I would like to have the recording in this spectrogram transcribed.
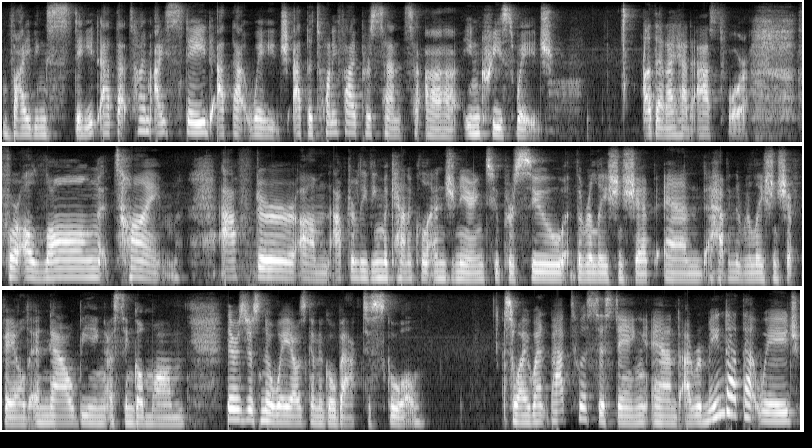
vibing state at that time, I stayed at that wage, at the 25% uh, increase wage. Uh, that I had asked for for a long time after um, after leaving mechanical engineering to pursue the relationship and having the relationship failed and now being a single mom there was just no way I was going to go back to school so I went back to assisting and I remained at that wage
